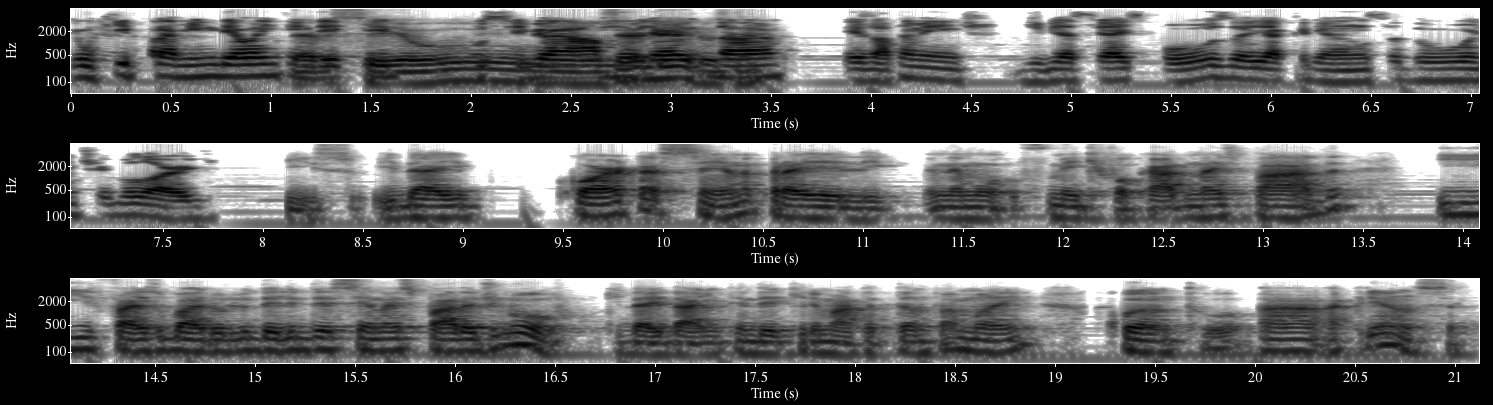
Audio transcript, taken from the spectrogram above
E o que pra mim deu a entender Deve que o, possível é a os mulher herdeiros, da. né? Exatamente. Devia ser a esposa e a criança do antigo Lorde. Isso. E daí corta a cena pra ele né, meio que focado na espada e faz o barulho dele descendo a espada de novo. Que daí dá a entender que ele mata tanto a mãe quanto a, a criança.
